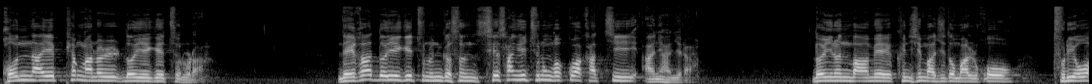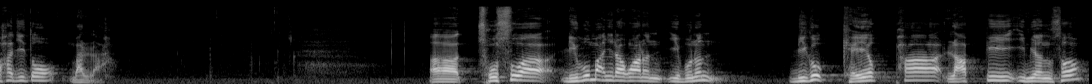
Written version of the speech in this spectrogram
곧 나의 평안을 너에게 주노라. 내가 너에게 주는 것은 세상이 주는 것과 같지 아니하니라. 너희는 마음에 근심하지도 말고 두려워하지도 말라. 아, 조수아 리브만이라고 하는 이분은 미국 개혁파 랍비이면서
